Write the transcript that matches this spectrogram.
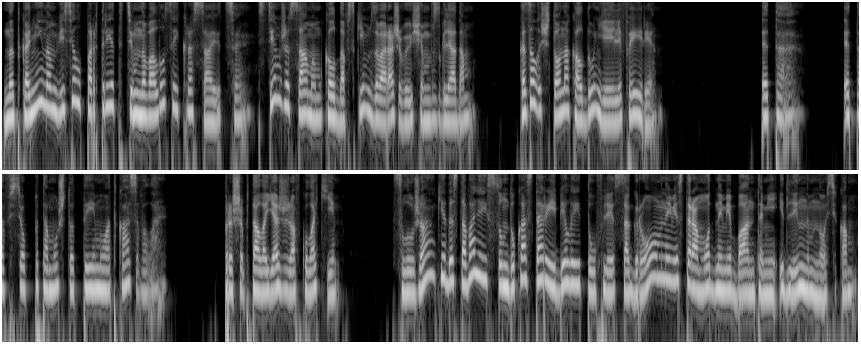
Над камином висел портрет темноволосой красавицы с тем же самым колдовским завораживающим взглядом. Казалось, что она колдунья или фейри. «Это... это все потому, что ты ему отказывала?» Прошептала я, сжав кулаки. Служанки доставали из сундука старые белые туфли с огромными старомодными бантами и длинным носиком.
